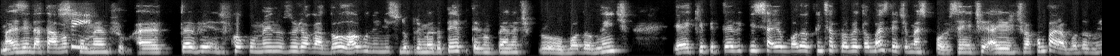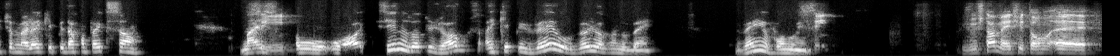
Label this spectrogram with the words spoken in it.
Mas ainda estava com menos. É, teve, ficou com menos um jogador logo no início do primeiro tempo, teve um pênalti pro Bodoglint, e a equipe teve que sair, o Bodoglint se aproveitou bastante, mas, pô, se a gente, aí a gente vai comparar, o Bodoglint é a melhor equipe da competição. Mas Sim. o, o se nos outros jogos, a equipe veio, veio jogando bem. Vem evoluindo. Sim. Justamente, então, é,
